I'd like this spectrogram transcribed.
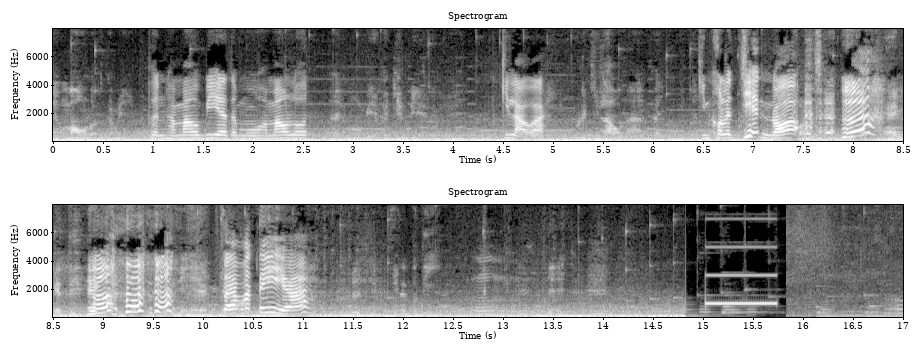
ยังเมารถก็มี เพิ่นทำเมาเบียร์แต่หมูทำเมาโหลดเฮ้ยเมาเบียร์ไปกินเบียร์เลยกินเหล้าอะไม่ได้กินเหล้านะเฮ้ยกินคอลลาเจนเนาะเฮ้ยแห้งกันตีแซมปาร์ตี้วะเซมปาตี้อืมโอ้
